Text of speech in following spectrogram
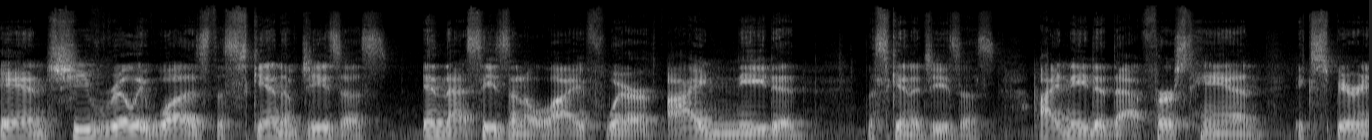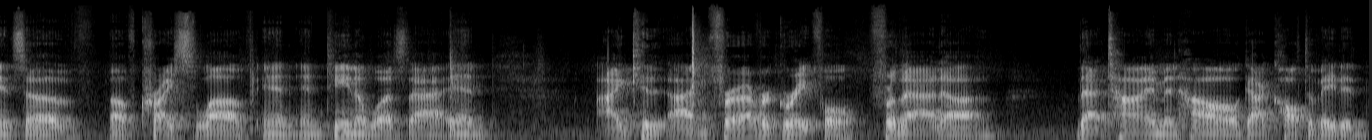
And she really was the skin of Jesus in that season of life where I needed the skin of Jesus. I needed that firsthand experience of, of Christ's love, and, and Tina was that. And I could, I'm forever grateful for that, uh, that time and how God cultivated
